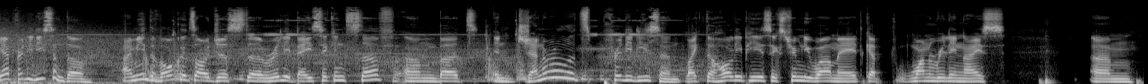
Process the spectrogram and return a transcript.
Yeah, pretty decent though. I mean, the vocals are just uh, really basic and stuff, um, but in general, it's pretty decent. Like the whole EP is extremely well made. Got one really nice um,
